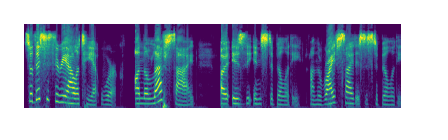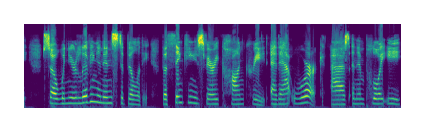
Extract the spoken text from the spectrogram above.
So this is the reality at work. On the left side uh, is the instability. On the right side is the stability. So when you're living in instability, the thinking is very concrete. And at work, as an employee,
